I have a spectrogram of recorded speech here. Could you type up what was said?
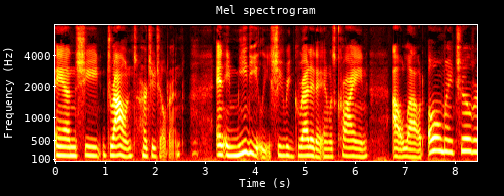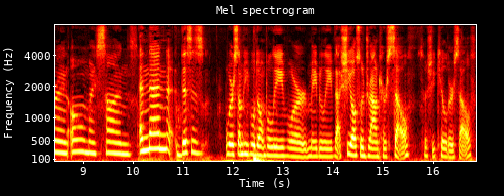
and she drowned her two children. And immediately, she regretted it and was crying out loud, "Oh my children! Oh my sons!" And then this is where some people don't believe or may believe that she also drowned herself, so she killed herself.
